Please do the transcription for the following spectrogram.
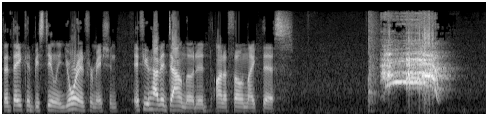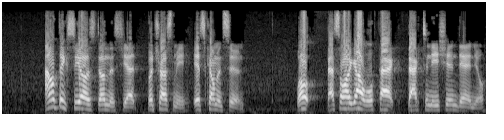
that they could be stealing your information if you have it downloaded on a phone like this. I don't think CO has done this yet, but trust me, it's coming soon. Well, that's all I got, Wolfpack. Back to Nisha and Daniel.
